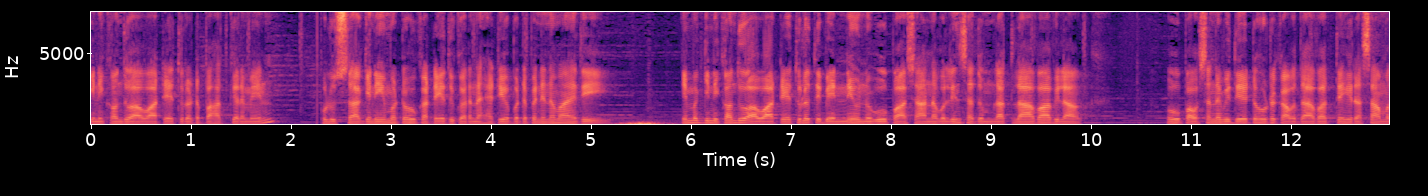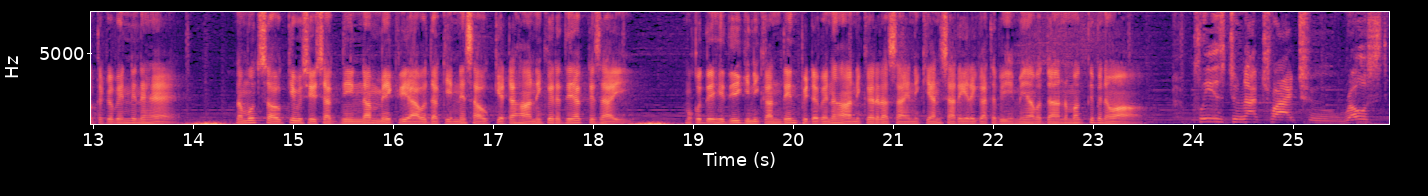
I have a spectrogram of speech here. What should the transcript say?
ගිනිකඳු ආවාටය තුළට පහත් කරමින් පුළුස්සා ගැනීමට ඔහු කටයුතු කරන හැටි ඔබට පෙනෙනවා ඇති. එම ගිනිකඳු අවාටය තුළ තිබෙන්නේ උන වූ පාශානවලින් සැදුම්ලත් ලාවා විලක්. ඔහු පවසන විදියට ඔහුට කවදාවත් එහි රස අමතක වෙන්නේ නැහැ. නමුත් සෞඛ්‍ය විශේෂඥයින් නම් මේ ක්‍රියාව දකින්නේ සෞඛ්‍යයට හානිකර දෙයක් ලෙසයි. මොකද එහිදී ගිනිකන්දෙන් පිටවෙන හානිකර රසායනිකයන් ශරීරගත වීමේ අවධානමක් තිබෙනවා. Please do not try to roast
